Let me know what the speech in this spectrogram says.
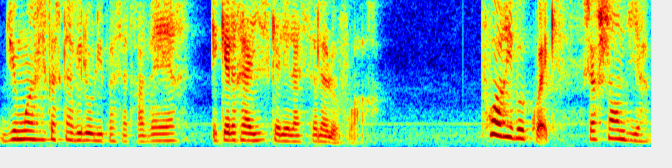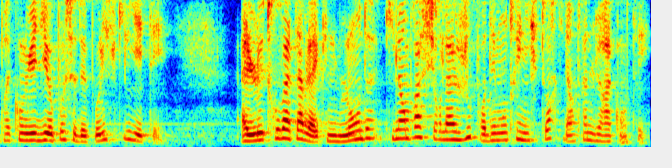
Du moins jusqu'à ce qu'un vélo lui passe à travers et qu'elle réalise qu'elle est la seule à le voir. Prue arrive au Quake, cherchant Andy après qu'on lui ait dit au poste de police qu'il y était. Elle le trouve à table avec une blonde qui l'embrasse sur la joue pour démontrer une histoire qu'il est en train de lui raconter.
